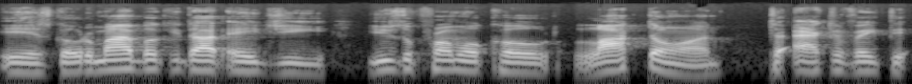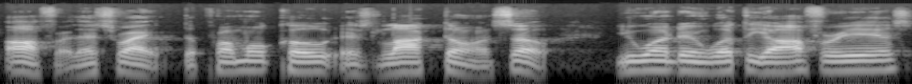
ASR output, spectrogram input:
is go to mybookie.ag, use the promo code locked on to activate the offer. That's right, the promo code is locked on. So you're wondering what the offer is?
